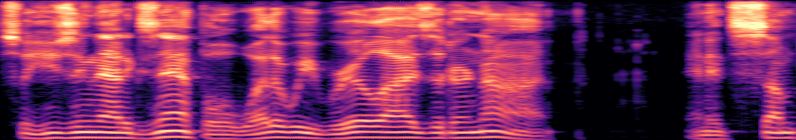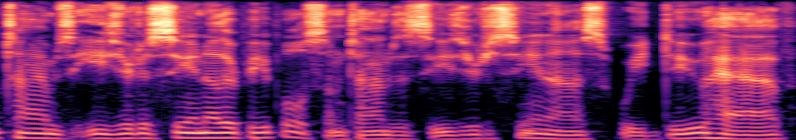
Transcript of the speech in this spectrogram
So using that example whether we realize it or not and it's sometimes easier to see in other people, sometimes it's easier to see in us. We do have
